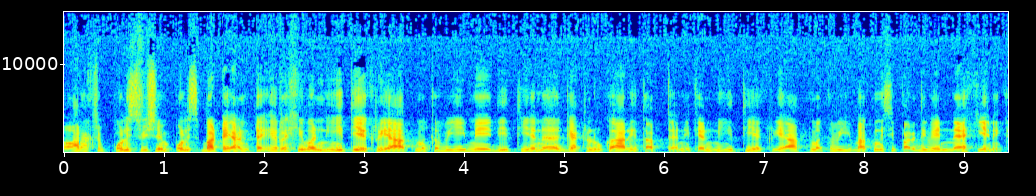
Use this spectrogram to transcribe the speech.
ආරක්ෂ පොලිස් විෂයෙන් පොලිස් බටයන්ට එරහිව නීතිය ක්‍රියාත්මක වීමේදී තියෙන ගැටලුකාරී තත්ත්වයන් එක නීතිය ක්‍රියාත්මක වීමක් නිසි පරිදි වෙන්නේ නැහැ කියන එක.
